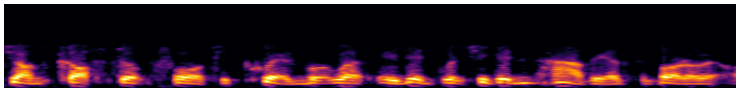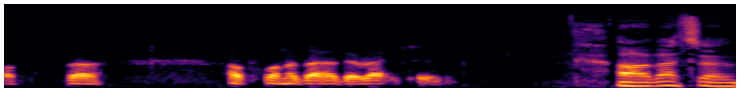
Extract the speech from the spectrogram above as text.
John coughed up 40 quid, but what he did, which he didn't have, he had to borrow it off, uh, off one of our directors. Oh, that's a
